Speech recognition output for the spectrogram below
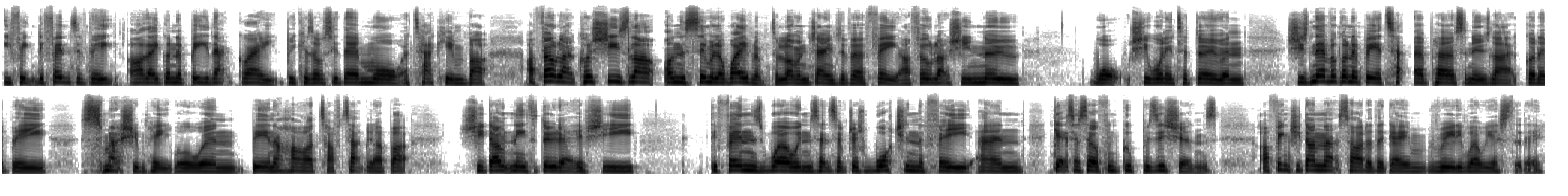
you think defensively, are they going to be that great? Because obviously they're more attacking. But I felt like because she's like on the similar wavelength to Lauren James with her feet, I feel like she knew what she wanted to do and she's never going to be a, ta- a person who's like going to be smashing people and being a hard tough tackler but she don't need to do that if she defends well in the sense of just watching the feet and gets herself in good positions i think she done that side of the game really well yesterday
